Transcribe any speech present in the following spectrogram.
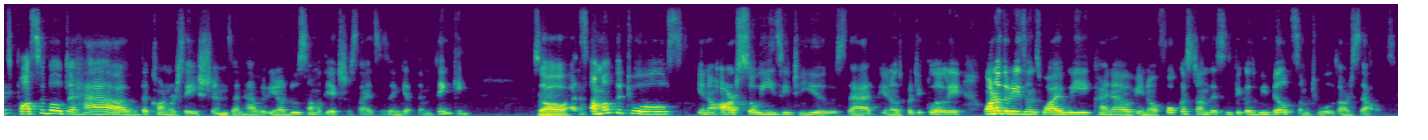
it's possible to have the conversations and have you know do some of the exercises and get them thinking. So, Mhm. and some of the tools, you know, are so easy to use that you know, particularly one of the reasons why we kind of you know focused on this is because we built some tools ourselves.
